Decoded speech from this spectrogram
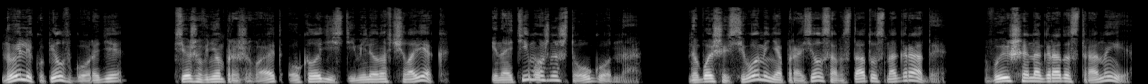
Ну или купил в городе. Все же в нем проживает около 10 миллионов человек, и найти можно что угодно. Но больше всего меня поразил сам статус награды. Высшая награда страны,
